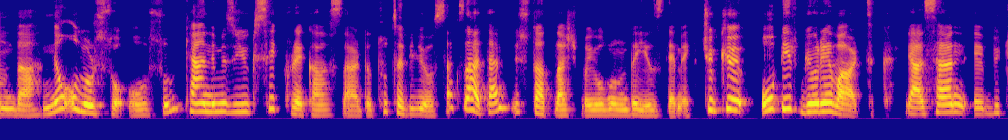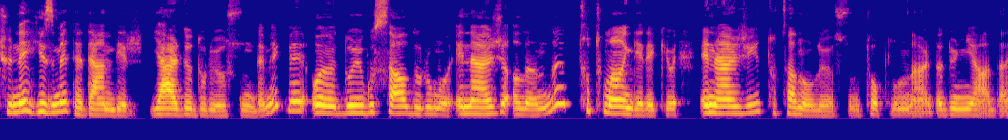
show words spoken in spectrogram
ortamda ne olursa olsun kendimizi yüksek frekanslarda tutabiliyorsak zaten üstatlaşma yolundayız demek. Çünkü o bir görev artık. Yani sen e, bütüne hizmet eden bir yerde duruyorsun demek ve o duygusal durumu, enerji alanını tutman gerekiyor. Enerjiyi tutan oluyorsun toplumlarda, dünyada,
